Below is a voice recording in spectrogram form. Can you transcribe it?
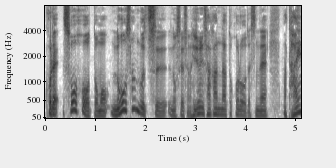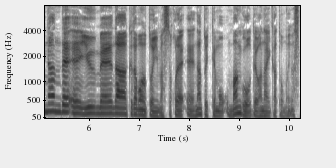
これ双方とも農産物の生産が非常に盛んなところですね、まあ、台南で有名な果物といいますとこれ何といってもマンゴーではないかと思います。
